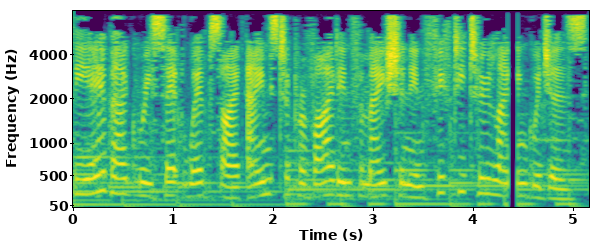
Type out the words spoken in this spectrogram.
The Airbag Reset website aims to provide information in 52 languages.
